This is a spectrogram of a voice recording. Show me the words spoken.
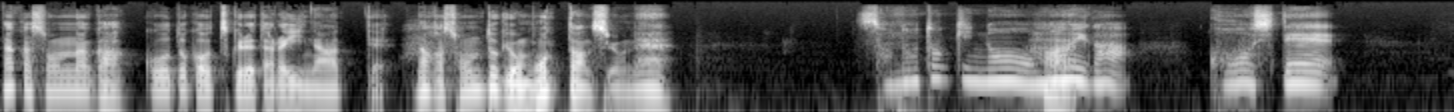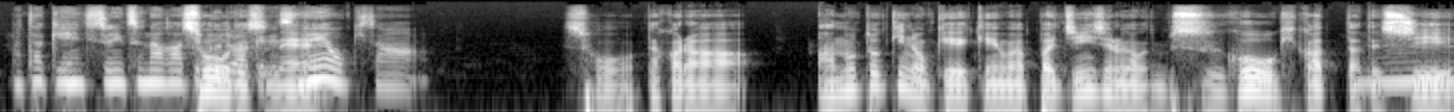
なんかそんな学校とかを作れたらいいなってなんかその時思ったんですよね。その時の思いがこうしてまた現実につながってくるわけですねそうですね沖さん。そうだからあの時の経験はやっぱり人生の中でもすごい大きかったですし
